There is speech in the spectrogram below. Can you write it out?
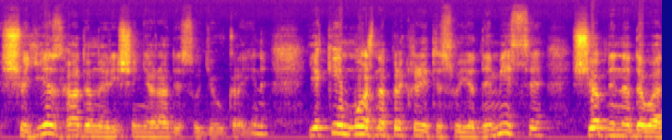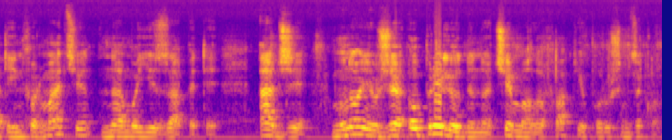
що є згадане рішення Ради суддів України, яким можна прикрити своє одне місце, щоб не надавати інформацію на мої запити, адже мною вже оприлюднено чимало фактів порушень закону.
